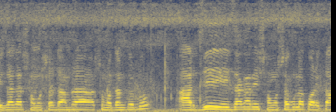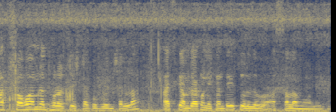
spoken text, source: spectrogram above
এই জায়গার সমস্যাটা আমরা সমাধান করব। আর যে এই জায়গার এই সমস্যাগুলো করে তার সহ আমরা ধরার চেষ্টা করব ইনশাল্লাহ। আজকে আমরা এখন এখান থেকে চলে যাব। আসসালামু আলাইকুম।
